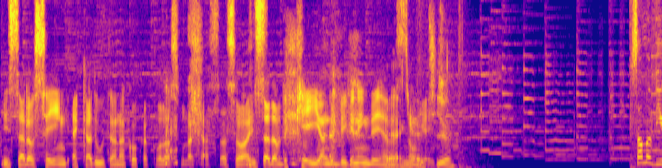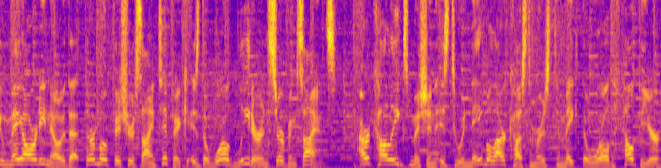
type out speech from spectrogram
Instead of saying "È caduta una Coca-Cola sulla cassa," so instead of the K on the beginning, they have a strong H. you. Some of you may already know that Thermo Fisher Scientific is the world leader in serving science. Our colleagues' mission is to enable our customers to make the world healthier,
